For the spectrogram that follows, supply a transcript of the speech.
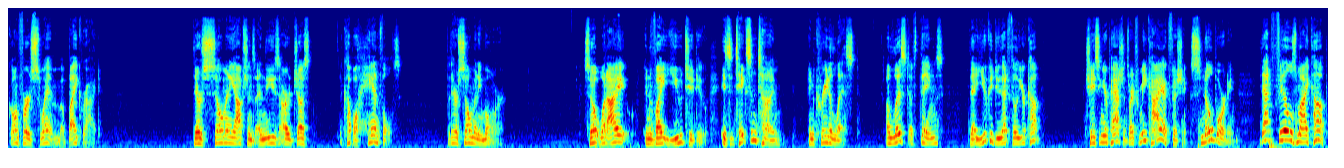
going for a swim, a bike ride. There's so many options, and these are just a couple handfuls, but there are so many more. So, what I invite you to do is to take some time and create a list a list of things that you could do that fill your cup. Chasing your passions, right? For me, kayak fishing, snowboarding, that fills my cup.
